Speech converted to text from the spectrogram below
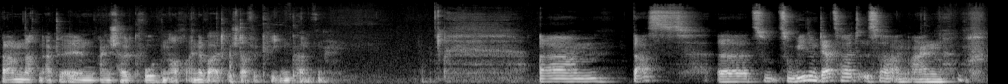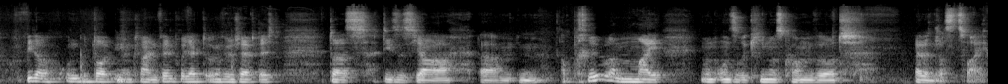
ähm, nach den aktuellen Einschaltquoten auch eine weitere Staffel kriegen könnten. Ähm, das äh, zu, zu Whedon derzeit ist er an einem wieder unbedeutenden kleinen Filmprojekt irgendwie beschäftigt, das dieses Jahr ähm, im April oder Mai in unsere Kinos kommen wird. Avengers 2.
